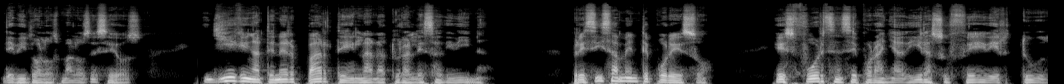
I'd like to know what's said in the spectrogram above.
debido a los malos deseos, lleguen a tener parte en la naturaleza divina. Precisamente por eso, esfuércense por añadir a su fe virtud,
